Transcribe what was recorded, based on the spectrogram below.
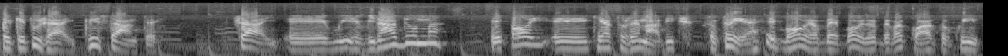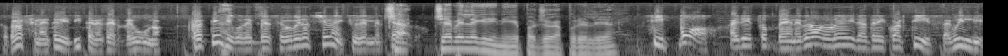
Perché tu c'hai Cristante, c'hai eh, Vi- Vinaldum e poi eh, che altro c'è Matic? Sono tre, eh? E Bove, vabbè, Bove dovrebbe fare il quarto, il quinto, però ce n'hai tre, lì te ne serve uno. Frattesi potrebbe essere l'operazione e chiude il C'è, mercato. c'è Pellegrini che può giocare pure lì. Eh? Sì, può, hai detto bene, però lo levi da trequartista, quindi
